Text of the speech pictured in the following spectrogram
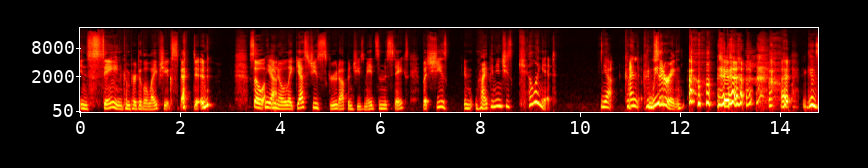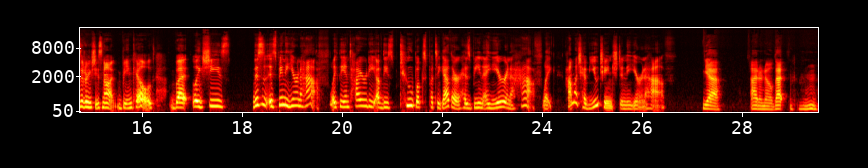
insane compared to the life she expected. So, Yeah. you know, like yes, she's screwed up and she's made some mistakes, but she's in my opinion she's killing it. yeah Con- And we- considering Uh, considering she's not being killed but like she's this is it's been a year and a half like the entirety of these two books put together has been a year and a half like how much have you changed in a year and a half Yeah. I don't know. That mm,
